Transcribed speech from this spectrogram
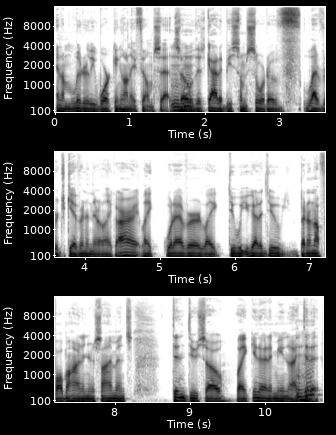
and I'm literally working on a film set. So mm-hmm. there's got to be some sort of leverage given. And they're like, all right, like whatever, like do what you got to do. You better not fall behind in your assignments. Didn't do so. Like, you know what I mean? I did mm-hmm. it.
